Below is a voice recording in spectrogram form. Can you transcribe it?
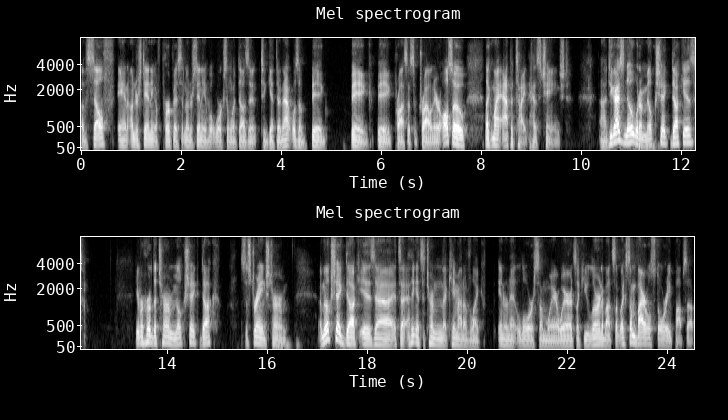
of self and understanding of purpose and understanding of what works and what doesn't to get there. And that was a big big big process of trial and error. Also like my appetite has changed. Uh, do you guys know what a milkshake duck is? You ever heard the term milkshake duck? It's a strange term a milkshake duck is uh it's a, i think it's a term that came out of like internet lore somewhere where it's like you learn about some like some viral story pops up.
